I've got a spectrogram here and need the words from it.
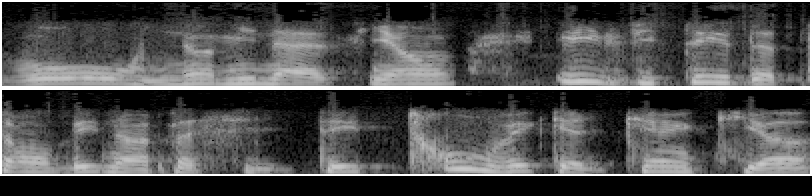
vos nominations, évitez de tomber dans la facilité, trouvez quelqu'un qui a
